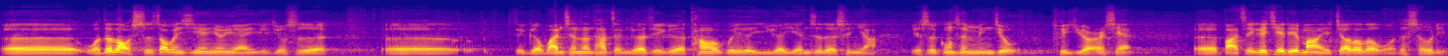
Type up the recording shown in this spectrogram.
呃我的老师赵文新研究员，也就是呃这个完成了他整个这个碳化硅的一个研制的生涯，也是功成名就，退居二线。呃，把这个接力棒也交到了我的手里。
